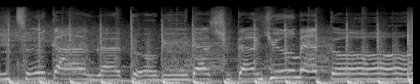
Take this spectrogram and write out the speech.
室から飛び出した夢と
